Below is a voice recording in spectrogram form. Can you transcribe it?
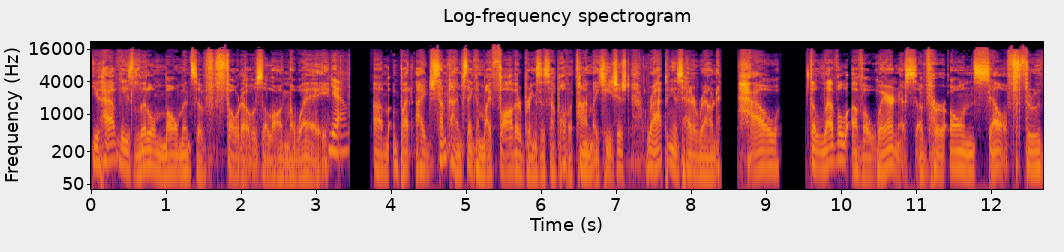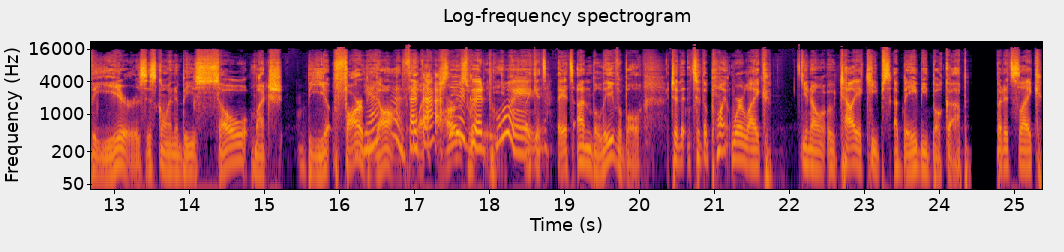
you have these little moments of photos along the way. Yeah. Um, but I sometimes think, and my father brings this up all the time, like he's just wrapping his head around how the level of awareness of her own self through the years is going to be so much be- far Yes, beyond. that's actually a good point. Like it's it's unbelievable to the to the point where like you know Talia keeps a baby book up, but it's like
